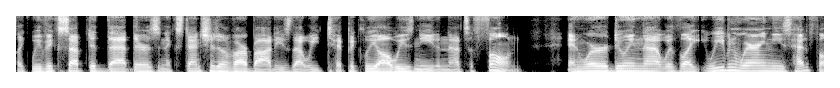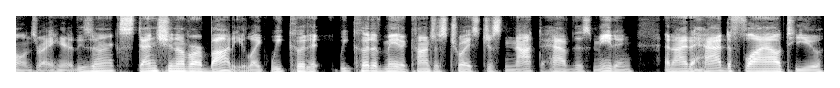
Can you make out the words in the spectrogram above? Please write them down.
Like we've accepted that there's an extension of our bodies that we typically always need, and that's a phone and we're doing that with like we even wearing these headphones right here. These are an extension of our body. Like we could we could have made a conscious choice just not to have this meeting and i'd have had to fly out to you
